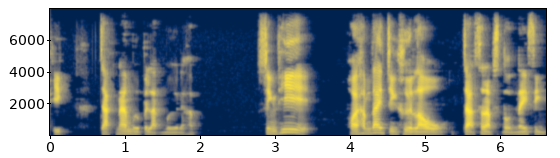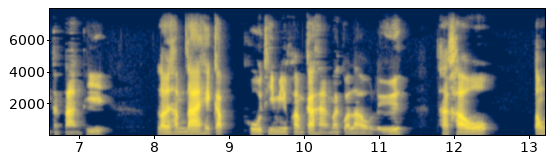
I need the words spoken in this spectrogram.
พลิกจากหน้ามือไปหลังมือนะครับ สิ่งที่พอทำได้จริงคือเราจะสนับสนุนในสิ่งต่างๆ ที่เราจะทำได้ให้กับผู้ที่มีความกล้าหาญมากกว่าเรา หรือถ้าเขาต้อง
